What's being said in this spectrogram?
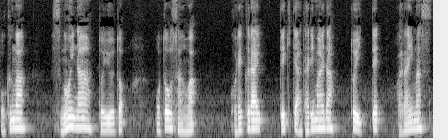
僕がすごいなぁと言うとお父さんはこれくらいできて当たり前だと言って笑います。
